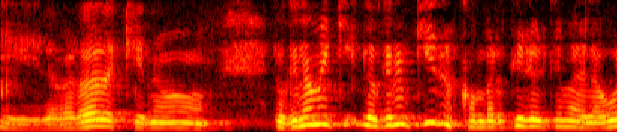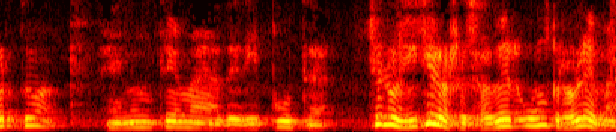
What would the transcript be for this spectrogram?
Y la verdad es que no. Lo que no, me, lo que no quiero es convertir el tema del aborto en un tema de disputa. Yo lo que quiero es resolver un problema.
